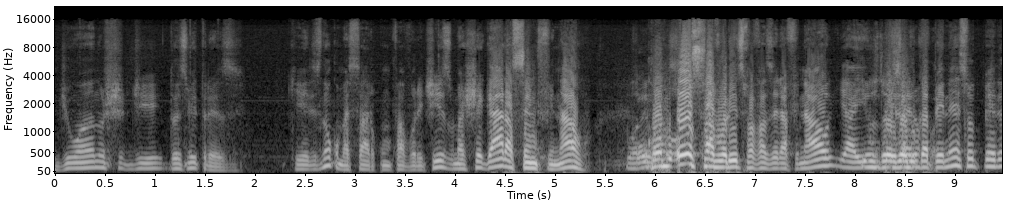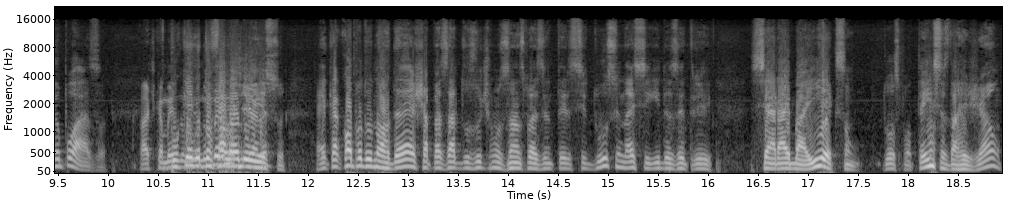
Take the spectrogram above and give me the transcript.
de um ano de 2013. Que eles não começaram com favoritismo, mas chegaram à semifinal Boa como os favoritos para fazer a final, e aí E um os dois perdeu saíram pro Campinense, outro perdeu pro Asa. Praticamente Por que, que eu tô falando dia, né? É que a Copa do Nordeste, apesar dos últimos anos, por exemplo, ter sido duas finais seguidas entre Ceará e Bahia, que são duas potências da região,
